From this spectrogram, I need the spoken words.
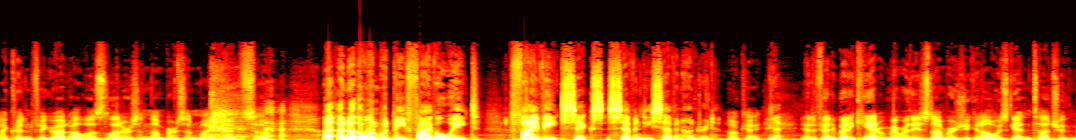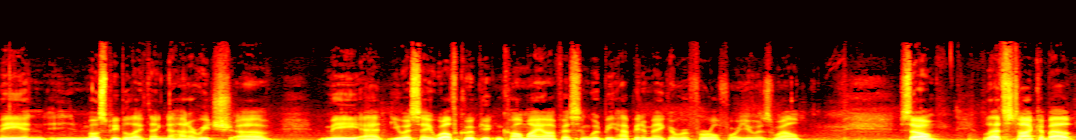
I couldn't figure out all those letters and numbers in my head, so. Another one would be 508 586 7700. Okay. Yeah. And if anybody can't remember these numbers, you can always get in touch with me. And, and most people, I think, know how to reach uh, me at USA Wealth Group. You can call my office, and would be happy to make a referral for you as well. So, let's talk about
